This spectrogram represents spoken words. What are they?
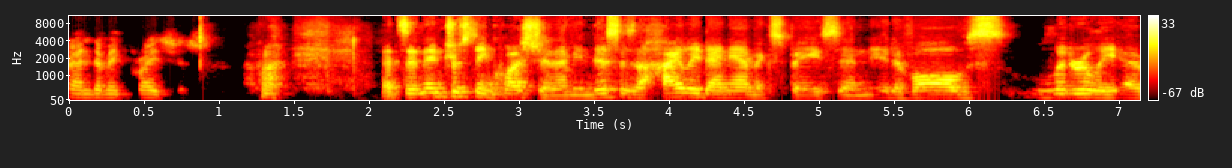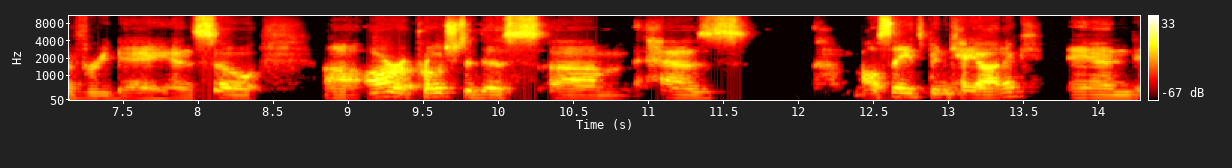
pandemic crisis? That's an interesting question. I mean, this is a highly dynamic space and it evolves literally every day. And so, uh, our approach to this um, has, I'll say it's been chaotic and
